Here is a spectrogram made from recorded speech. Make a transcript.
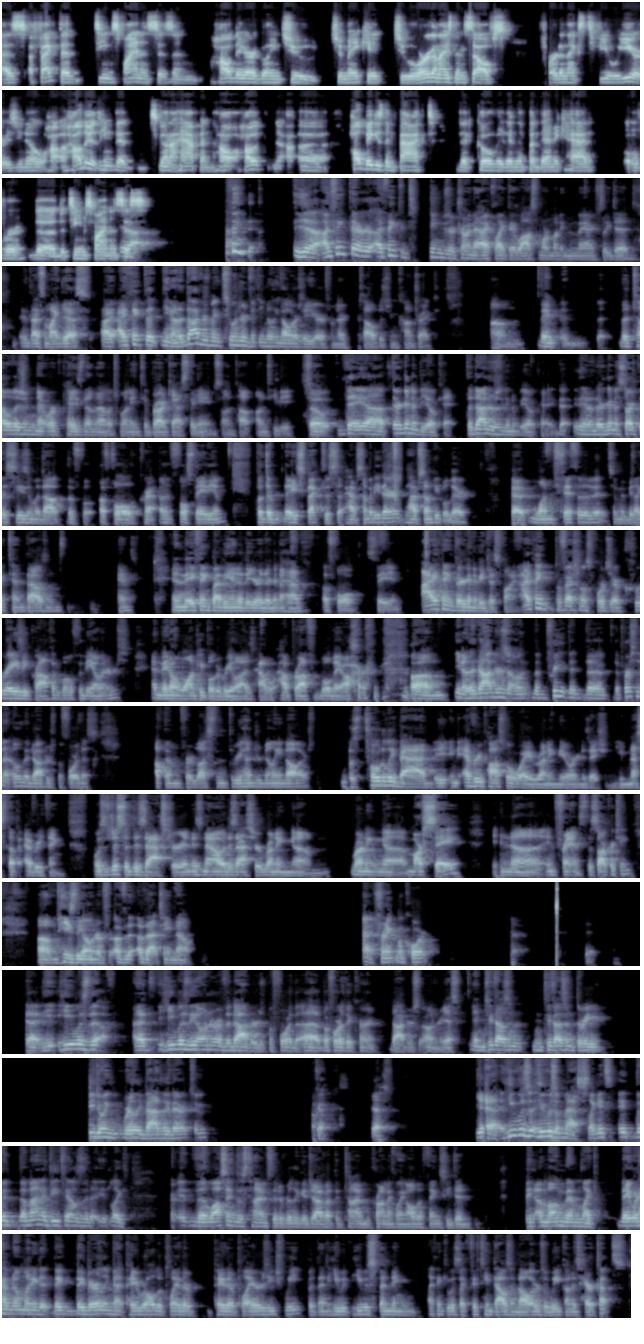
has affected teams' finances and how they are going to to make it to organize themselves for the next few years. You know, how, how do you think that it's gonna happen? How how uh, how big is the impact that COVID and the pandemic had over the the team's finances. Yeah. I think yeah, I think they're I think the teams are trying to act like they lost more money than they actually did. That's my guess. I, I think that, you know, the Dodgers make two hundred fifty million dollars a year from their television contract. Um, they the television network pays them that much money to broadcast the games on top on TV. So they uh, they're going to be okay. The Dodgers are going to be okay. They, you know they're going to start this season without the a full a full stadium, but they expect to have somebody there, have some people there, at one fifth of it, so maybe like ten thousand fans, and they think by the end of the year they're going to have a full stadium. I think they're going to be just fine. I think professional sports are crazy profitable for the owners, and they don't want people to realize how, how profitable they are. um, you know, the Dodgers own the pre the, the the person that owned the Dodgers before this bought them for less than three hundred million dollars. Was totally bad in every possible way running the organization. He messed up everything. Was just a disaster, and is now a disaster running um, running uh, Marseille in uh, in France, the soccer team. Um, he's the owner of the, of that team now. Frank McCourt. Yeah, he, he was the uh, he was the owner of the Dodgers before the uh, before the current Dodgers owner. Yes, in two thousand in two thousand three. He doing really badly there too. Okay. Yes. Yeah, he was he was a mess. Like it's it the, the amount of details that it, like the Los Angeles Times did a really good job at the time chronicling all the things he did. And among them, like they would have no money to they they barely met payroll to play their pay their players each week. But then he would he was spending I think it was like fifteen thousand dollars a week on his haircuts.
